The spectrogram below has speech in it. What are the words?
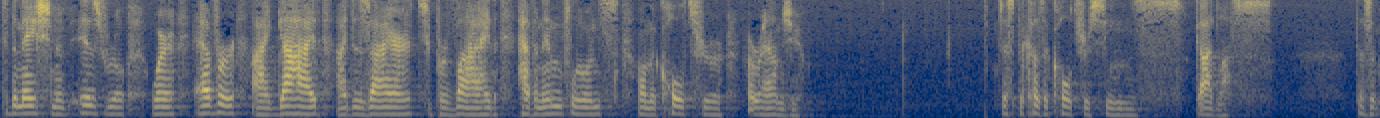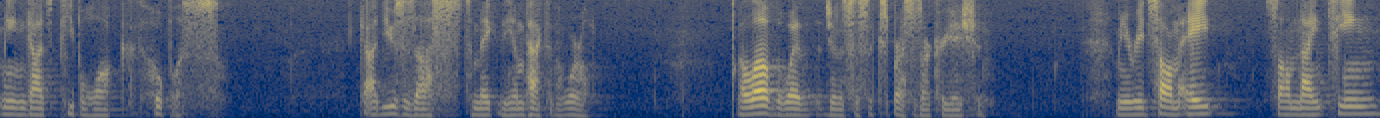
to the nation of Israel, wherever I guide, I desire to provide, have an influence on the culture around you. Just because a culture seems godless doesn't mean God's people walk hopeless. God uses us to make the impact in the world. I love the way that Genesis expresses our creation. I mean, you read Psalm 8, Psalm 19,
